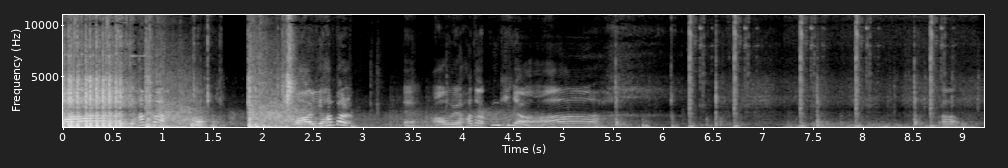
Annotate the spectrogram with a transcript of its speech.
와, 이 한 발. 와 와, 이 한 발. 네. 아, 왜 하다가 끊기냐. 아. 아.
